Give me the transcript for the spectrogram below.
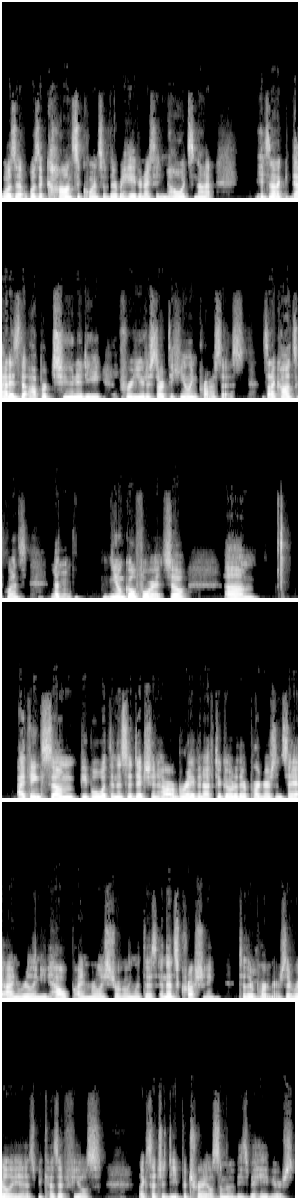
was a was a consequence of their behavior. And i say no it's not. It's not a, that is the opportunity for you to start the healing process. It's not a consequence. That- Mhm. you know go for it. So um i think some people within this addiction are brave enough to go to their partners and say i really need help. I'm really struggling with this. And that's crushing to their Mhm. partners. It really is because it feels like such a deep betrayal some of these behaviors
